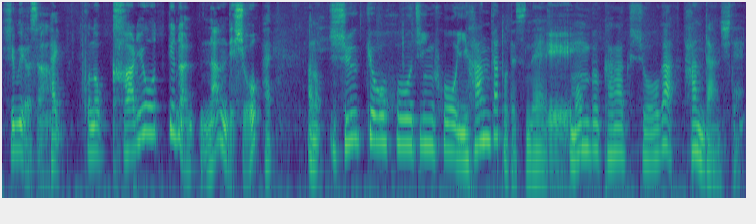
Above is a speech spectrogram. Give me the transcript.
渋谷さん、はい、この過料っていうのは何でしょう、はいあの宗教法人法違反だとですね、えー、文部科学省が判断して、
